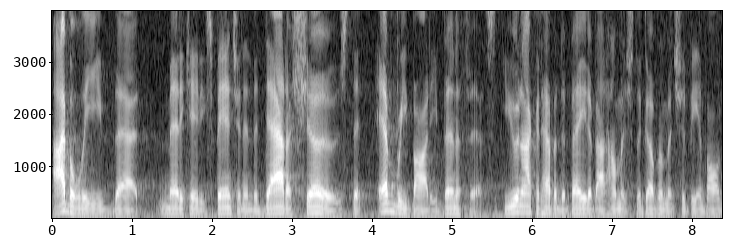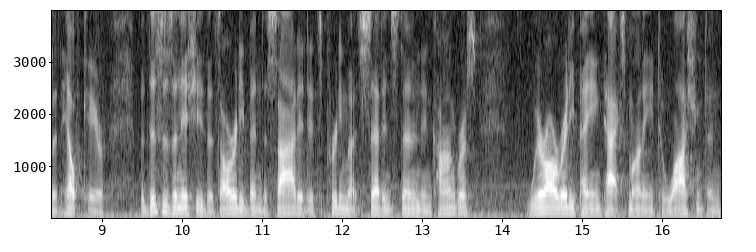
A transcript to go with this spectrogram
I believe that Medicaid expansion and the data shows that everybody benefits. You and I could have a debate about how much the government should be involved in health care, but this is an issue that's already been decided. It's pretty much set in stone in Congress. We're already paying tax money to Washington.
